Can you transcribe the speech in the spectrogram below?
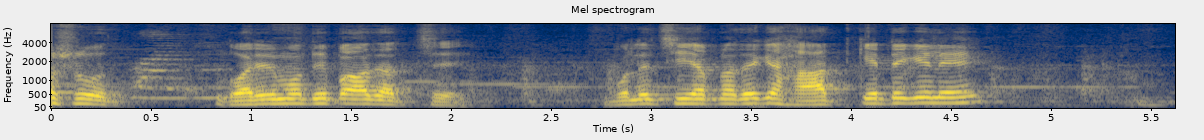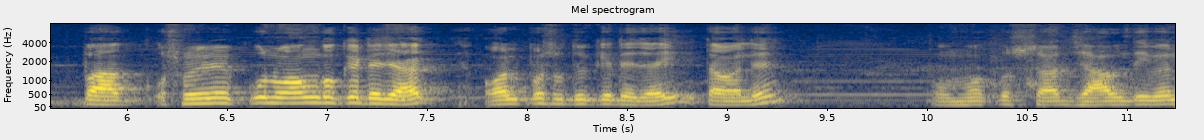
ওষুধ ঘরের মধ্যে পাওয়া যাচ্ছে। বলেছি আপনাদেরকে হাত কেটে গেলে বা শরীরের কোনো অঙ্গ কেটে যাক অল্প শুধু কেটে যায় তাহলে মকসার জাল দিবেন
